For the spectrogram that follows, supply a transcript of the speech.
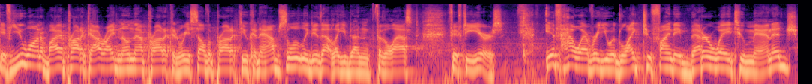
If you want to buy a product outright and own that product and resell the product, you can absolutely do that like you've done for the last 50 years. If, however, you would like to find a better way to manage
